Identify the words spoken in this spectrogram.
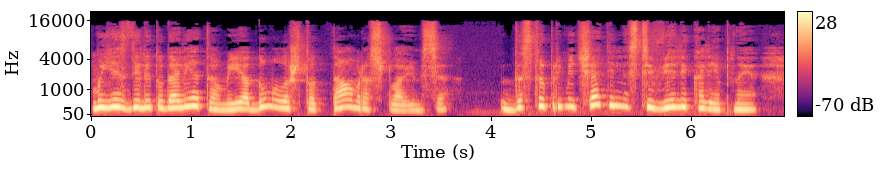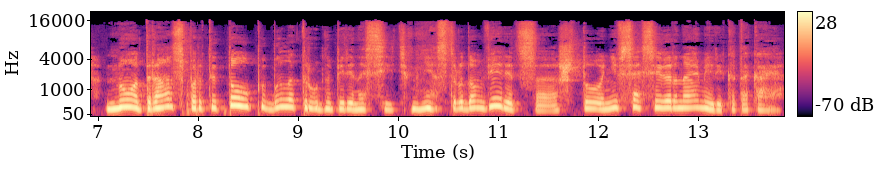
Мы ездили туда летом, и я думала, что там расплавимся. Достопримечательности великолепные, но транспорт и толпы было трудно переносить. Мне с трудом верится, что не вся Северная Америка такая».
